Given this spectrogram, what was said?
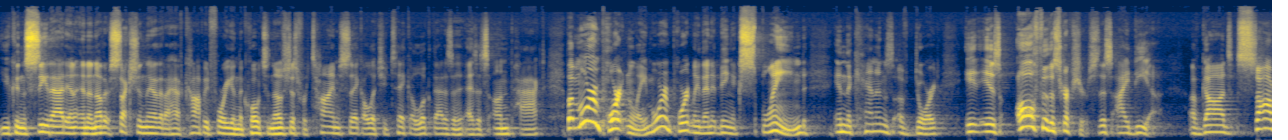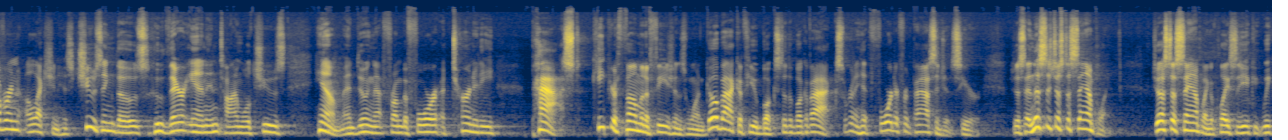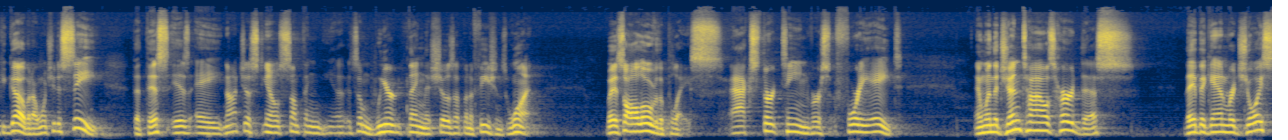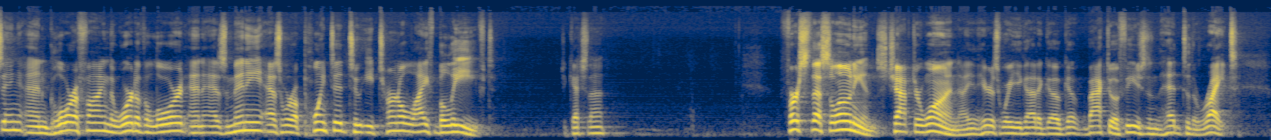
you can see that in, in, another section there that I have copied for you in the quotes and those just for time's sake. I'll let you take a look at that as, a, as it's unpacked. But more importantly, more importantly than it being explained in the canons of Dort, it is all through the scriptures, this idea of God's sovereign election, his choosing those who therein in time will choose him, and doing that from before eternity past. Keep your thumb in Ephesians 1. Go back a few books to the book of Acts. We're going to hit four different passages here. Just, and this is just a sampling, just a sampling of places could, we could go, but I want you to see that this is a not just you know something you know, it's some weird thing that shows up in ephesians 1 but it's all over the place acts 13 verse 48 and when the gentiles heard this they began rejoicing and glorifying the word of the Lord, and as many as were appointed to eternal life believed. Did you catch that? 1 Thessalonians chapter 1. Now here's where you got to go. Go back to Ephesians and head to the right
